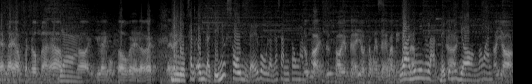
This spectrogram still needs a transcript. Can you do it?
em thấy không? Xanh um là đó không? Dạ. rồi vô đây một tô cái này rồi. Để mình luộc xanh um là chỉ nước sôi mình để vô là nó xanh không anh? Đúng rồi nước sôi em để vô xong em để qua miếng qua nước miếng nó lạnh để cho nó Rồi. giòn phải không anh? Nó giòn.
